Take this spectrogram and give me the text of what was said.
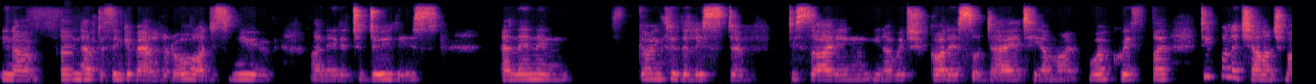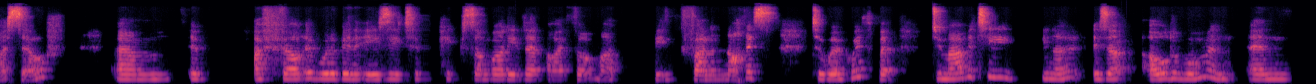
you know, I didn't have to think about it at all. I just knew I needed to do this. And then in going through the list of deciding, you know, which goddess or deity I might work with, I did want to challenge myself. Um, it, I felt it would have been easy to pick somebody that I thought might be fun and nice to work with, but Dhumavati, you know, is an older woman and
